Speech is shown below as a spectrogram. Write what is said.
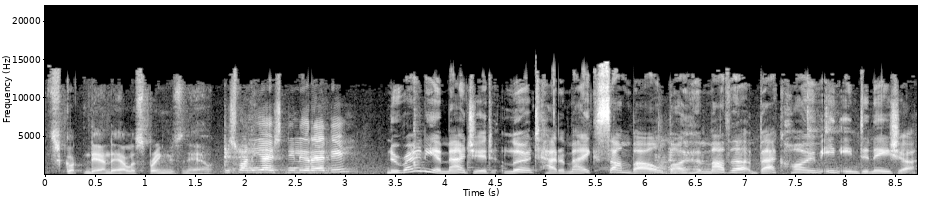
it's gotten down to Alice Springs now. This one here is nearly ready. Nurainiah Majid learnt how to make sambal by her mother back home in Indonesia.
